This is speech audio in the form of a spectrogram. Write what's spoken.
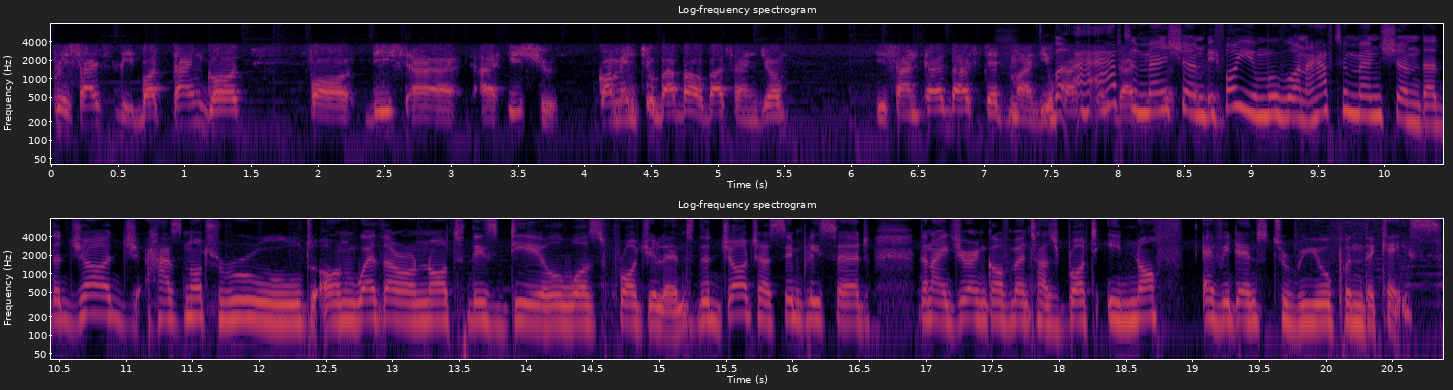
precisely. But thank God for this uh, uh, issue. Coming to Baba Obasanjo, it's an elder statement. You But I have to mention, before you move on, I have to mention that the judge has not ruled on whether or not this deal was fraudulent. The judge has simply said the Nigerian government has brought enough evidence to reopen the case.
